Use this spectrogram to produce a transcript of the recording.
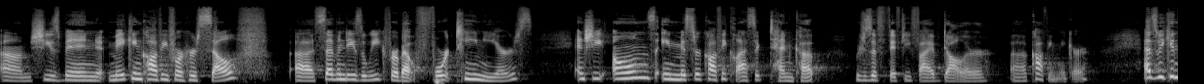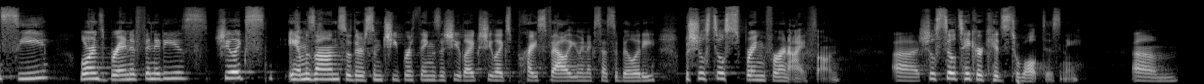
Um, she's been making coffee for herself uh, seven days a week for about 14 years. And she owns a Mr. Coffee Classic 10 cup, which is a $55 uh, coffee maker. As we can see, Lauren's brand affinities, she likes Amazon, so there's some cheaper things that she likes. She likes price, value, and accessibility, but she'll still spring for an iPhone. Uh, she'll still take her kids to Walt Disney. Um,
